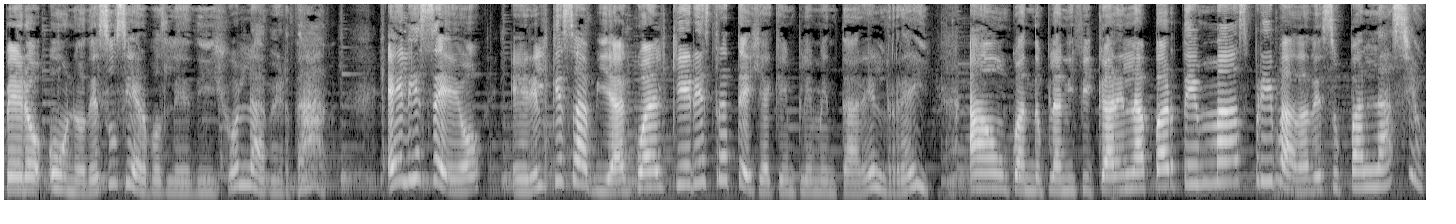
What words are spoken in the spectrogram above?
pero uno de sus siervos le dijo la verdad. Eliseo era el que sabía cualquier estrategia que implementara el rey, aun cuando planificara en la parte más privada de su palacio.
